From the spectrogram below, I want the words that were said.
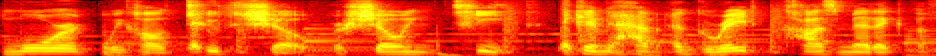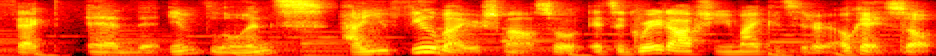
more we call tooth show or showing teeth? It can have a great cosmetic effect and influence how you feel about your smile. So it's a great option you might consider. Okay, so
